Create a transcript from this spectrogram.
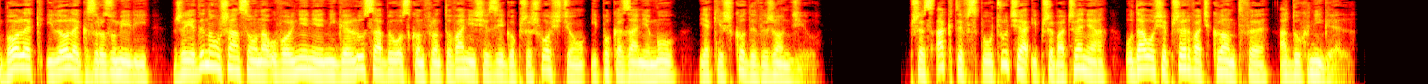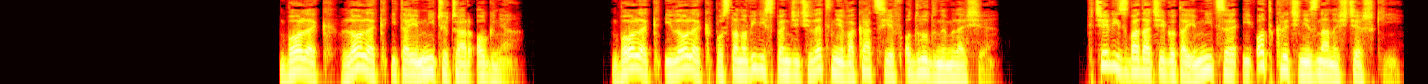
Bolek i Lolek zrozumieli, że jedyną szansą na uwolnienie Nigelusa było skonfrontowanie się z jego przeszłością i pokazanie mu, jakie szkody wyrządził. Przez akty współczucia i przebaczenia udało się przerwać klątwę, a duch Nigel. Bolek, Lolek i tajemniczy czar ognia. Bolek i Lolek postanowili spędzić letnie wakacje w odludnym lesie. Chcieli zbadać jego tajemnice i odkryć nieznane ścieżki.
